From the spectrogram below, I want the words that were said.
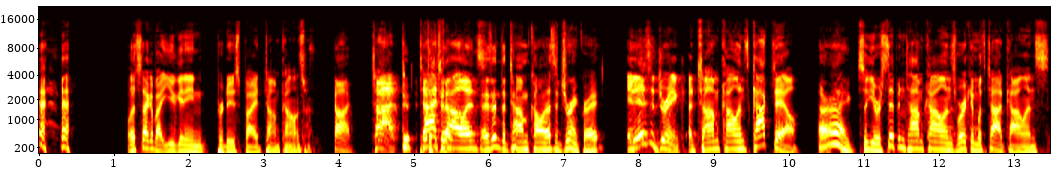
Let's talk about you getting produced by Tom Collins. Todd, Todd. Todd Collins. isn't the Tom Collins? That's a drink, right? It is a drink, a Tom Collins cocktail. All right. So you were sipping Tom Collins, working with Todd Collins.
